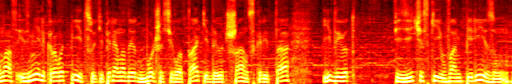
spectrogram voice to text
у нас изменили кровопийцу, теперь она дает больше сил атаки, дает шанс крита и дает физический вампиризм.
